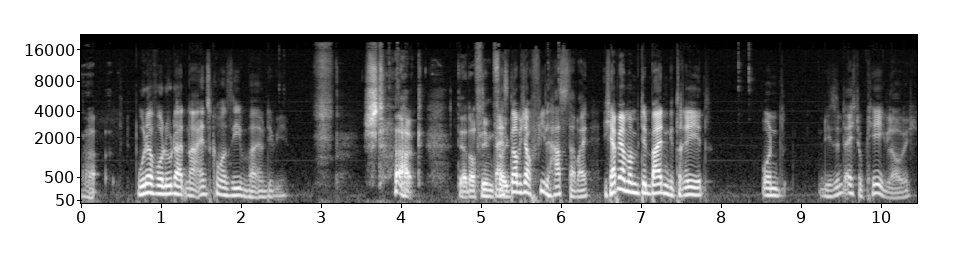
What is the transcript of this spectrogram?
Ja. Bruder vor Luda hat eine 1,7 bei MDB. Stark. Der hat auf jeden Da Fall ist, glaube ich, auch viel Hass dabei. Ich habe ja mal mit den beiden gedreht und die sind echt okay, glaube ich.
